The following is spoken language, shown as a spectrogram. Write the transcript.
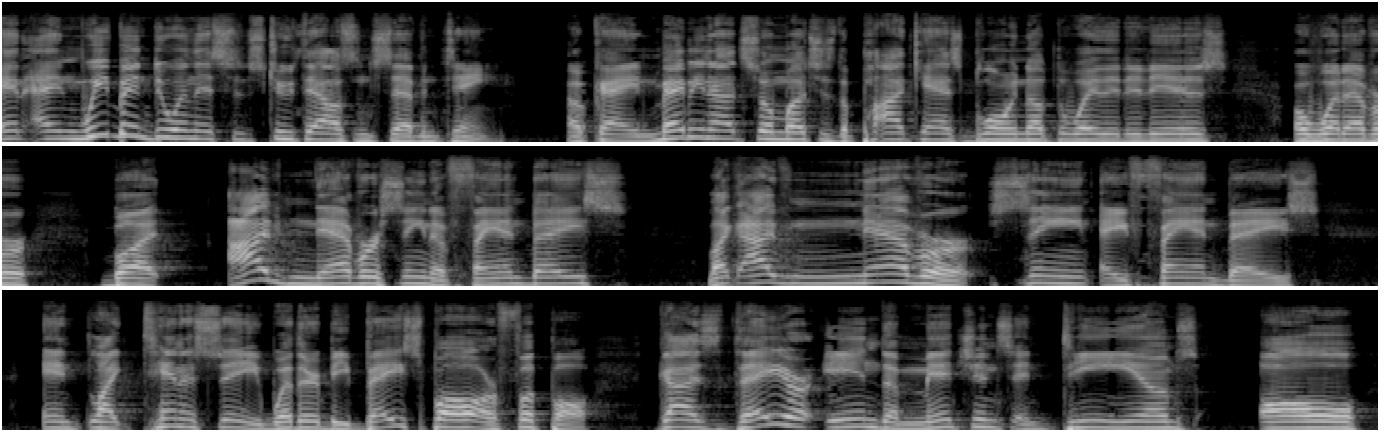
and and we've been doing this since 2017. Okay. Maybe not so much as the podcast blowing up the way that it is or whatever, but I've never seen a fan base. Like, I've never seen a fan base in like Tennessee, whether it be baseball or football. Guys, they are in the mentions and DMs all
